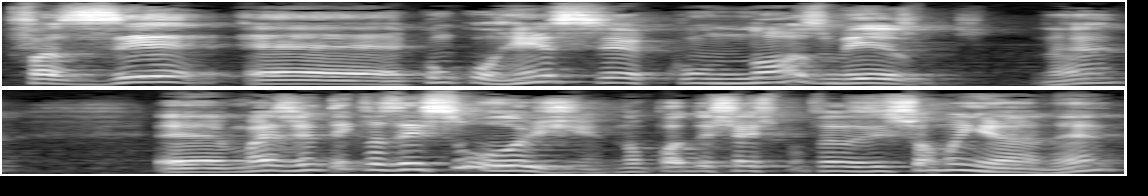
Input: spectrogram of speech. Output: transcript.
fazer é, concorrência com nós mesmos, né? É, mas a gente tem que fazer isso hoje, não pode deixar isso para fazer isso amanhã, né?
